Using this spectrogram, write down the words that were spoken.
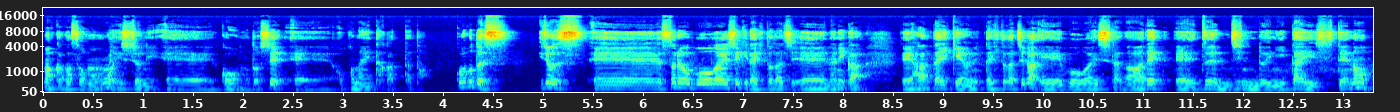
まあ、カカソモンも一緒に、えー公務として、えー行いたかったと。こういうことです。以上です。えーそれを妨害してきた人たち、えー何か、えー反対意見を言った人たちが、えー妨害した側で、えー全人類に対しての、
